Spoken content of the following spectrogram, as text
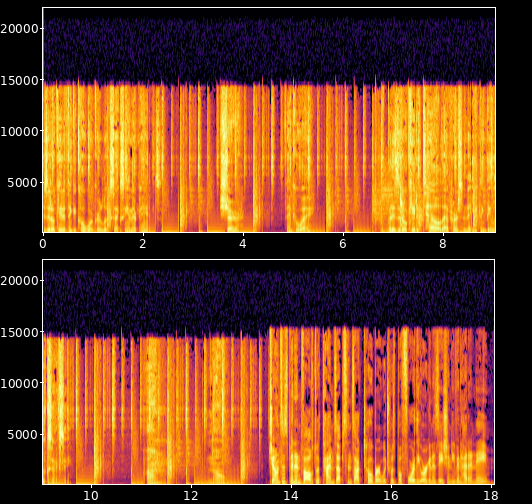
Is it okay to think a coworker looks sexy in their pants? Sure. Think away. But is it okay to tell that person that you think they look sexy? Um, no. Jones has been involved with Time's Up since October, which was before the organization even had a name.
